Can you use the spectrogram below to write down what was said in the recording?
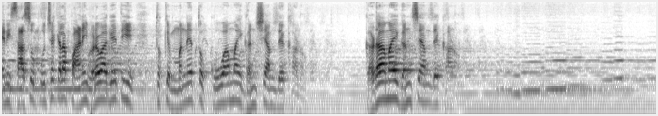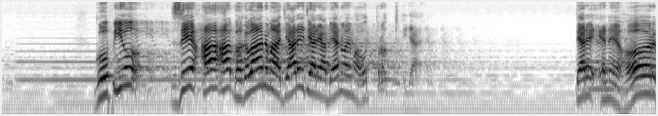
એની સાસુ પૂછે કે પાણી ભરવા ગઈ તો કે, મને તો કુવામાં ઘનશ્યામ દેખાણો. ઘડામાંય ઘનશ્યામ દેખાણો. ગોપીઓ, જે આ આ ભગવાનમાં, જ્યારે જ્યારે આ બહેનો એમાં ઓતપ્રોત થઈ ત્યારે એને હર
